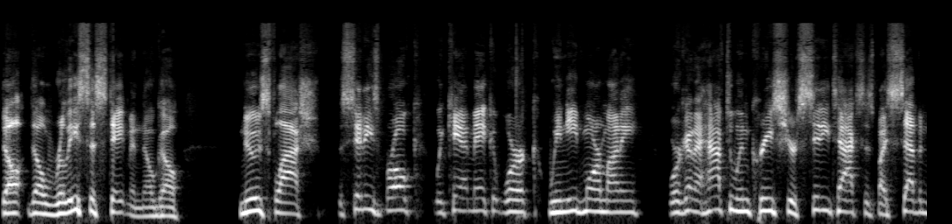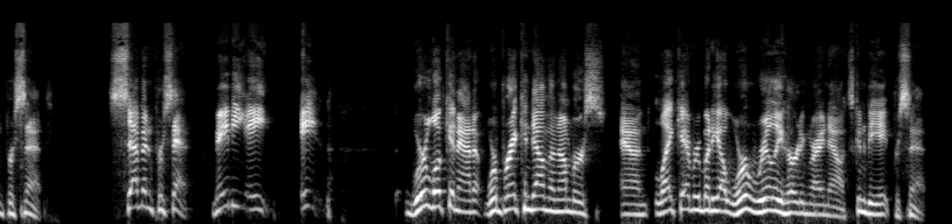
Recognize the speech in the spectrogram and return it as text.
they'll they'll release a statement. They'll go, "Newsflash: the city's broke. We can't make it work. We need more money. We're going to have to increase your city taxes by seven percent, seven percent, maybe eight, eight. We're looking at it. We're breaking down the numbers, and like everybody else, we're really hurting right now. It's going to be eight percent,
